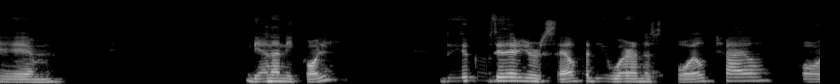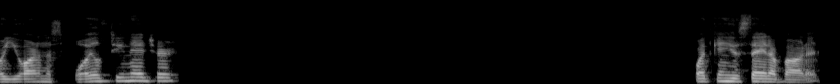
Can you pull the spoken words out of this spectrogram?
Um, Diana Nicole, do you consider yourself that you were a spoiled child or you are a spoiled teenager? What can you say about it?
